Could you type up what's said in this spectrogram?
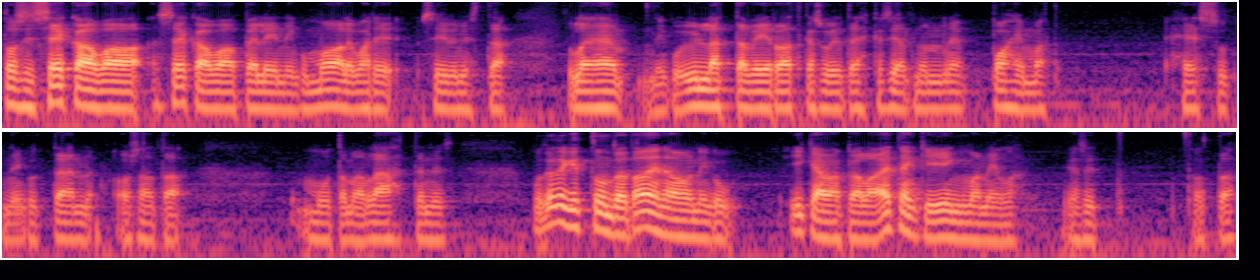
tosi sekavaa, sekavaa peliä niin maalivahdin silmistä. Tulee niin kuin yllättäviä ratkaisuja, että ehkä sieltä on ne pahimmat hessut niin kuin tämän osalta muutaman lähtenyt. Mutta jotenkin tuntuu, että aina on niin kuin ikävä pelaa, etenkin Ingmanilla. Ja sitten tota,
